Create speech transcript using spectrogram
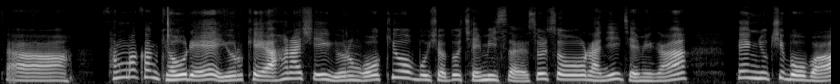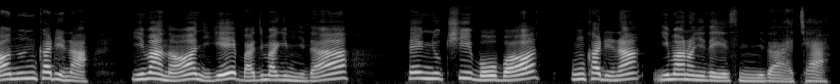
자, 삭막한 겨울에 이렇게 하나씩 이런 거 키워보셔도 재미있어요. 쏠쏠하니 재미가. 165번 운카리나 2만원 이게 마지막입니다. 165번 운카리나 2만원이 되겠습니다. 자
